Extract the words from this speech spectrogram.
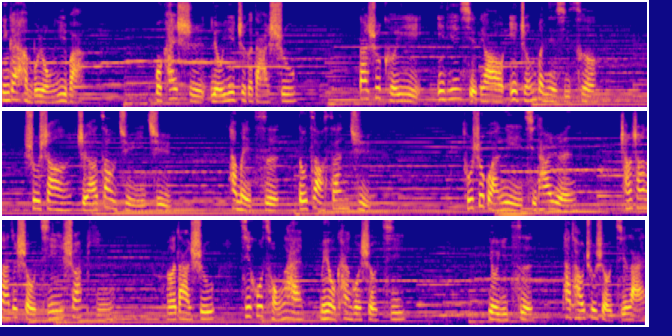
应该很不容易吧？我开始留意这个大叔。大叔可以一天写掉一整本练习册，书上只要造句一句，他每次都造三句。图书馆里其他人常常拿着手机刷屏，而大叔几乎从来没有看过手机。有一次，他掏出手机来。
